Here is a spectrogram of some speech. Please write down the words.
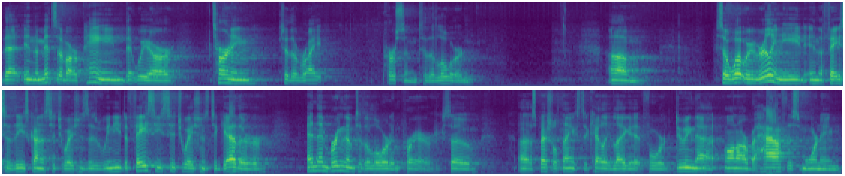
that in the midst of our pain that we are turning to the right person, to the Lord. Um, so, what we really need in the face of these kind of situations is we need to face these situations together and then bring them to the Lord in prayer. So, uh, special thanks to Kelly Leggett for doing that on our behalf this morning.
